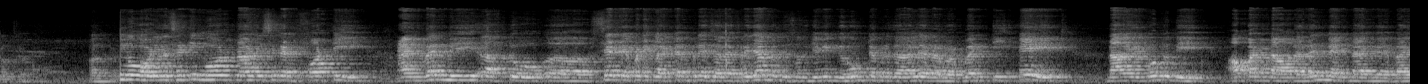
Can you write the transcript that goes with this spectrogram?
mode, in the setting mode now is set at 40 and when we have to uh, set a particular temperature, like for example this was giving the room temperature earlier about 28, now I go to the up and down arrangement by, by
